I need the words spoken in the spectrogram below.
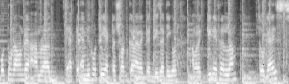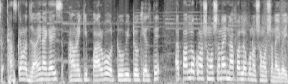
প্রথম রাউন্ডে আমরা একটা এমবি ফোর্টি একটা শর্টগান আর একটা ডিজার্ট ইগল আমরা কিনে ফেললাম। তো গাইস আজকে আমরা জানি না গাইস আমরা কি পারব টু ভি টু খেলতে? আর পারলেও কোনো সমস্যা নাই, না পারলেও কোনো সমস্যা নাই, ভাই।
